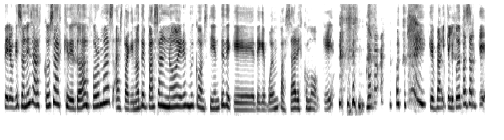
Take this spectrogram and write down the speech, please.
pero que son esas cosas que de todas formas, hasta que no te pasan, no eres muy consciente de que, de que pueden pasar. Es como, ¿qué? ¿Cómo? ¿Que, le puede pasar qué?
